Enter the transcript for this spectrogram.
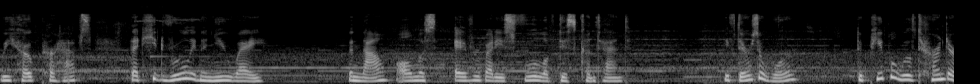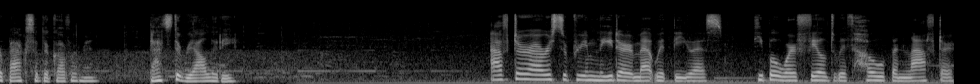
We hoped perhaps that he'd rule in a new way. But now almost everybody is full of discontent. If there's a war, the people will turn their backs on the government. That's the reality. After our supreme leader met with the US, people were filled with hope and laughter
